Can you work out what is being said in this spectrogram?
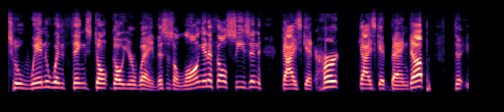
to win when things don't go your way. This is a long NFL season. Guys get hurt, guys get banged up, the eh,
